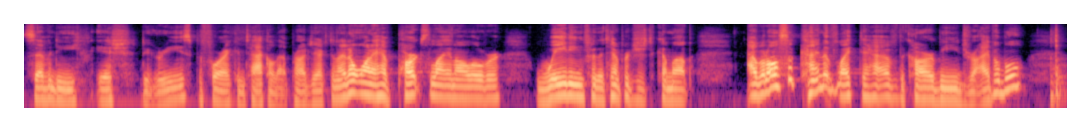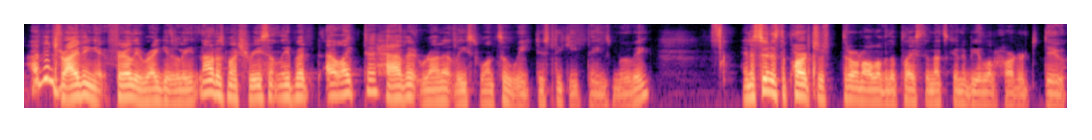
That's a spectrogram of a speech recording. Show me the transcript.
70-ish degrees before I can tackle that project. And I don't want to have parts lying all over, waiting for the temperatures to come up. I would also kind of like to have the car be drivable. I've been driving it fairly regularly, not as much recently, but I like to have it run at least once a week just to keep things moving. And as soon as the parts are thrown all over the place, then that's going to be a little harder to do.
